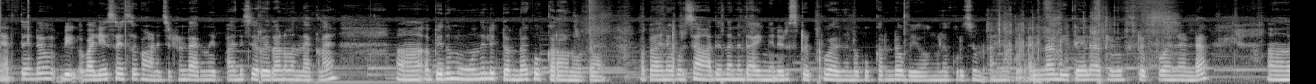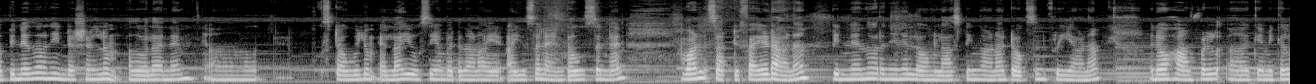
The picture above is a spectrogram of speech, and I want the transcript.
നേരത്തെ എന്റെ വലിയ സൈസ് കാണിച്ചിട്ടുണ്ടായിരുന്നു. ഇപ്പം അതിന്റെ ചെറിയതാണ് വന്നേക്കണേ. അപ്പോൾ ഇത് മൂന്ന് ലിറ്ററിന്റെ കുക്കറാണ് കേട്ടോ. അപ്പോൾ അതിനെക്കുറിച്ച് ആദ്യം തന്നെ ഇതാ ഇങ്ങനെ ഒരു സ്ട്രിപ്പ് വരുന്നുണ്ട് കുക്കറിന്റെ ഉപയോഗങ്ങളെക്കുറിച്ചും അതിനെ എല്ലാ ഡീറ്റെയിൽ ആയിട്ടുള്ള സ്ട്രിപ്പ് തന്നെ ഉണ്ട് പിന്നെ എന്ന് പറഞ്ഞാൽ ഇൻഡക്ഷനിലും അതുപോലെ തന്നെ സ്റ്റൗവിലും എല്ലാം യൂസ് ചെയ്യാൻ പറ്റുന്നതാണ്. I S nine thousand and one certified ആണ്. പിന്നെ എന്ന് പറഞ്ഞു കഴിഞ്ഞാൽ ലോങ് ലാസ്റ്റിംഗ് ആണ് ടോക്സിൻ ഫ്രീ ആണ്. നോ ഹാംഫുൾ കെമിക്കൽ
